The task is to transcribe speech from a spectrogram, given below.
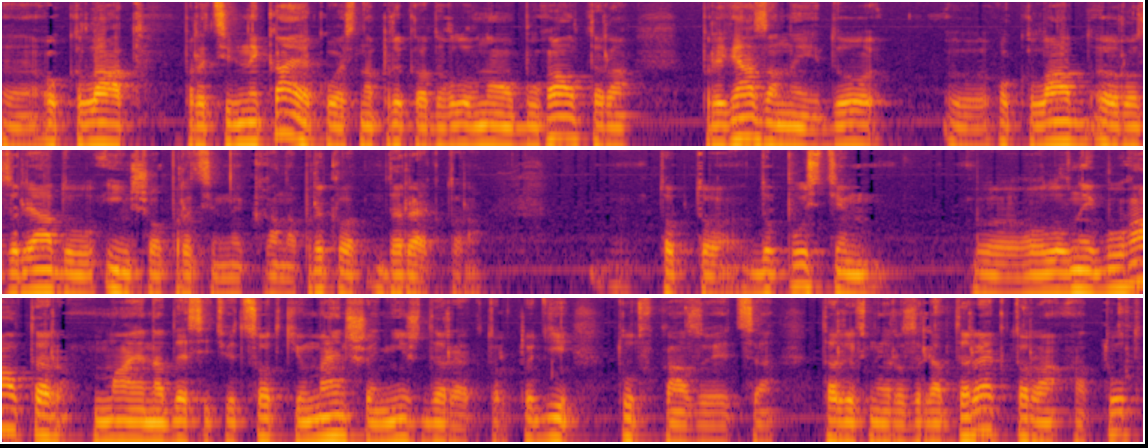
е, оклад працівника якогось, наприклад, головного бухгалтера, прив'язаний до оклад розряду іншого працівника, наприклад, директора. Тобто, допустимо, е, головний бухгалтер має на 10% менше, ніж директор. Тоді тут вказується тарифний розряд директора, а тут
